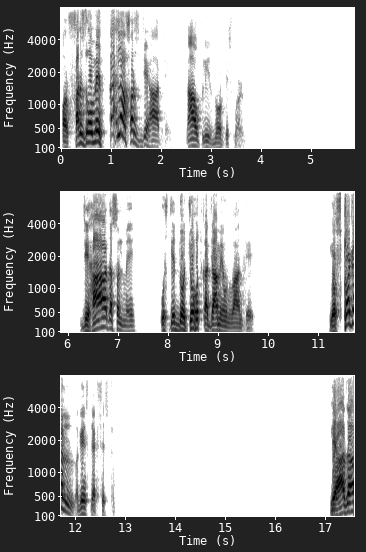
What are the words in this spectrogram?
اور فرضوں میں پہلا فرض جہاد ہے۔ Now please note this word جہاد اصل میں اس جد و جہد کا جامع عنوان ہے۔ Your struggle against that system لہذا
